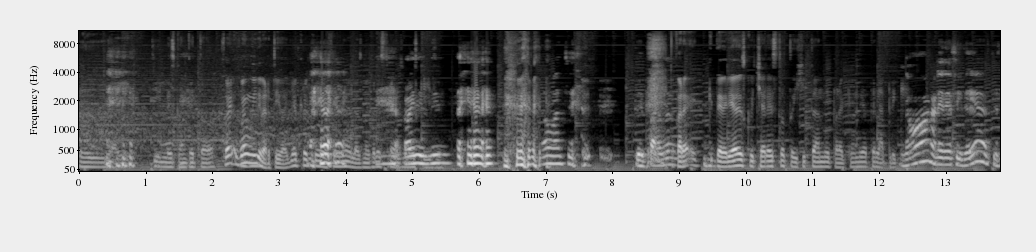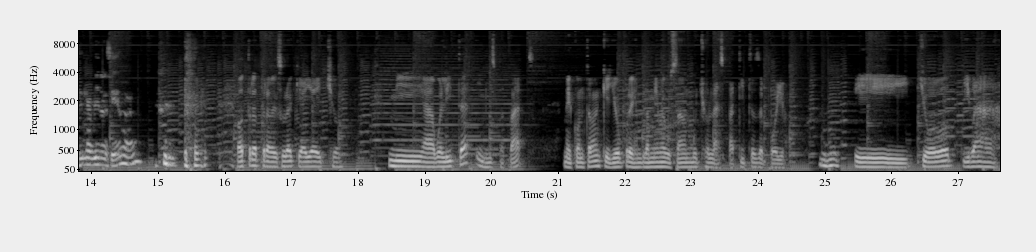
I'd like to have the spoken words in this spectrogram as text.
y, les conté todo. Fue, fue muy divertido, yo creo que fue una de las mejores que No manches. Para, debería de escuchar esto tu hijita Andy para que un día te la aplique. No, no le des ideas, que sí lo viene haciendo. ¿eh? Otra travesura que haya hecho mi abuelita y mis papás me contaban que yo, por ejemplo, a mí me gustaban mucho las patitas de pollo. Y yo iba,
